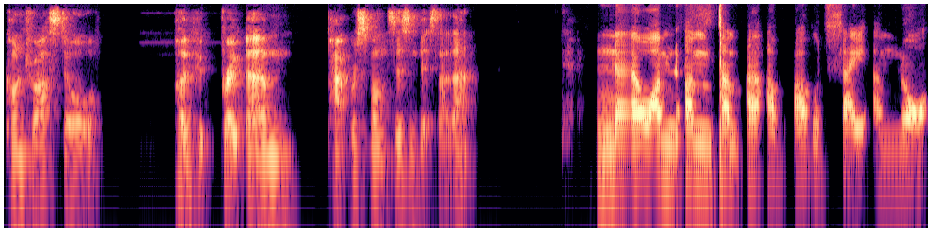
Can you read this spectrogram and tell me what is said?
contrast or pro, pro, um, PAP responses and bits like that. No, I'm, I'm, I'm I, I would say I'm not.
